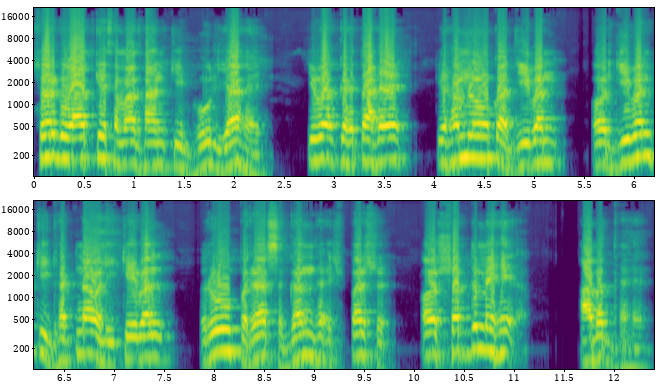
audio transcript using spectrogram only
स्वर्गवाद के समाधान की भूल यह है कि वह कहता है कि हम लोगों का जीवन और जीवन की घटनावली केवल रूप, रस, गंध, स्पर्श और शब्द में ही आबद्ध है।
